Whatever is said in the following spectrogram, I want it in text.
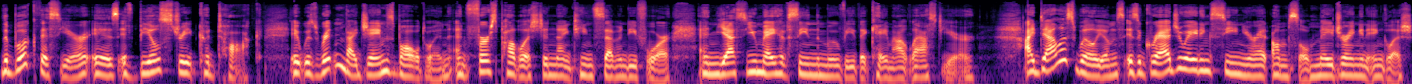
The book this year is If Beale Street Could Talk. It was written by James Baldwin and first published in 1974. And yes, you may have seen the movie that came out last year. Idalis Williams is a graduating senior at UMSL, majoring in English.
